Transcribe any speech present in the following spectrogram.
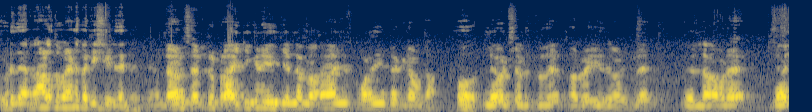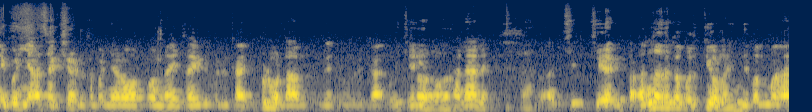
ഇവിടുന്ന് എറണാകുളത്ത് വേണം പരീക്ഷ എഴുതേണ്ടത്. എറണാകുളം സെന്റർ പ്രാക്ടിക്കലി എല്ലാം മഹാരാജാസ് കോളേജിന്റെ ഗ്രൗണ്ടാണ് ഓ. ലെവൽസ് എടുത്തത് സർവേ ചെയ്ത് കാണിച്ചത് എല്ലാം അവിടെ ഞാനിപ്പോൾ ഞാൻ സെക്ഷൻ എടുത്തപ്പോൾ ഞാൻ ഓർക്കുന്നുണ്ടായി സൈഡിൽ ഒരു ഇപ്പോഴും ഉണ്ടാകും ഒരു ഒരു ചെറിയ. കനാല് അന്നതൊക്കെ ചെ- അന്ന് അതൊക്കെ വൃത്തിയുള്ള ഇന്നിപ്പം മഹാ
